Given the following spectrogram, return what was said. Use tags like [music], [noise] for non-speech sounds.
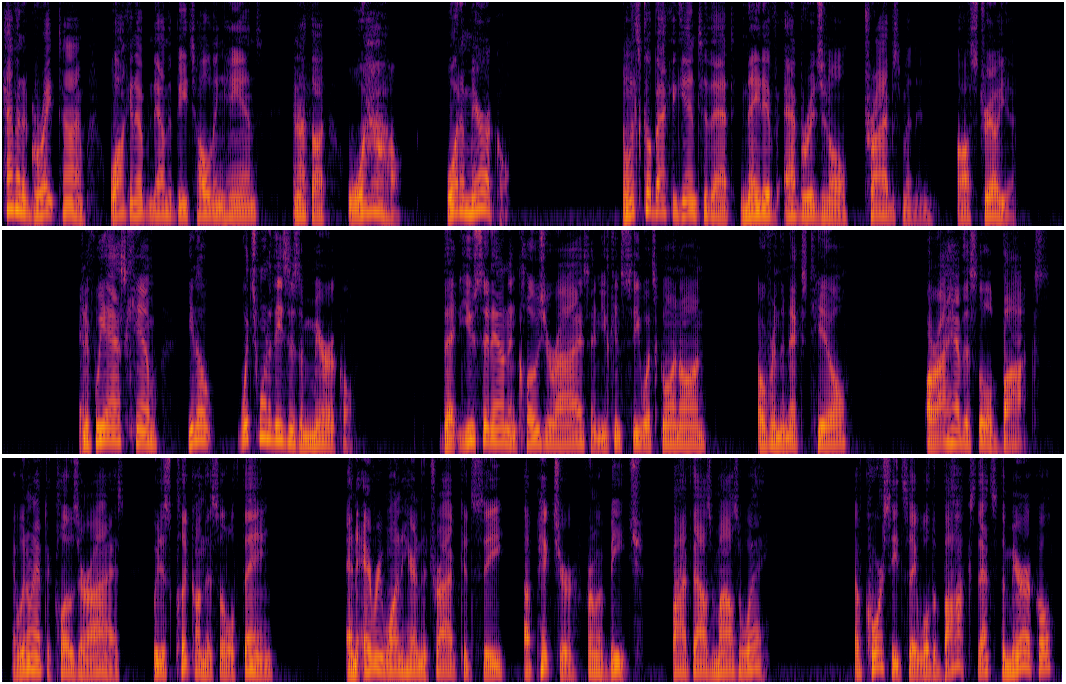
having a great time, walking up and down the beach holding hands. And I thought, wow, what a miracle. And let's go back again to that native Aboriginal tribesman in Australia. And if we ask him, you know, which one of these is a miracle? That you sit down and close your eyes and you can see what's going on over in the next hill? Or I have this little box and we don't have to close our eyes. We just click on this little thing and everyone here in the tribe could see a picture from a beach 5,000 miles away. Of course, he'd say, Well, the box, that's the miracle.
